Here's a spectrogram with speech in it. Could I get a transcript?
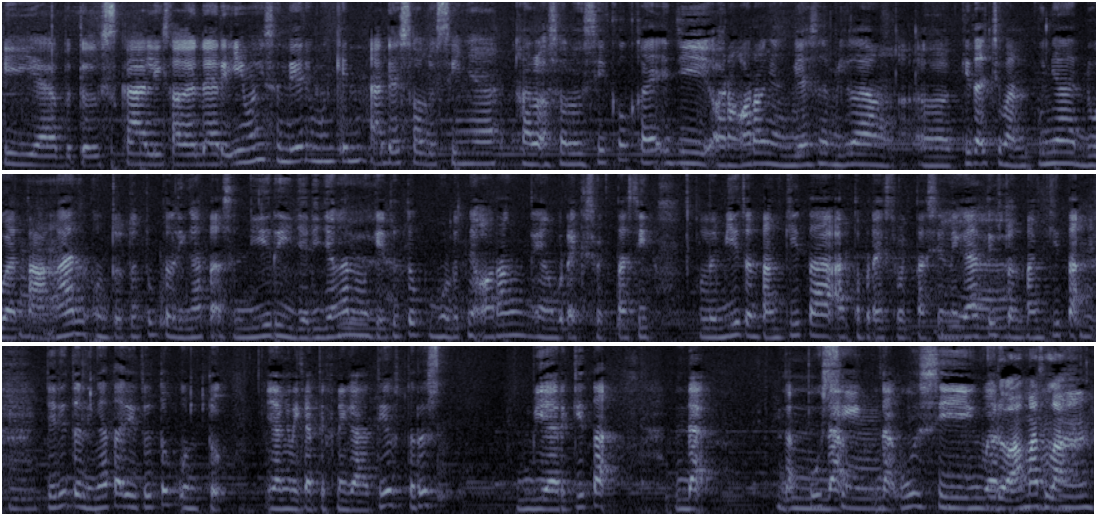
Iya, betul sekali. Kalau dari Imai sendiri mungkin ada solusinya. Kalau solusiku kayak di orang-orang yang biasa bilang e, kita cuma punya dua tangan untuk tutup telinga tak sendiri. Jadi jangan yeah. tutup mulutnya orang yang berekspektasi lebih tentang kita atau berekspektasi negatif tentang kita. Jadi telinga tak ditutup untuk yang negatif-negatif terus biar kita ndak Ndak pusing. ndak pusing. Bodo baru- amat lah. Mm-mm.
